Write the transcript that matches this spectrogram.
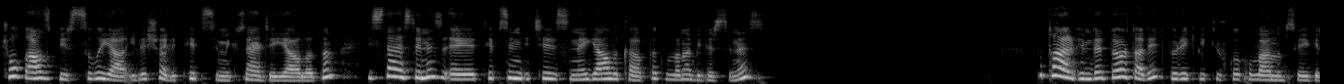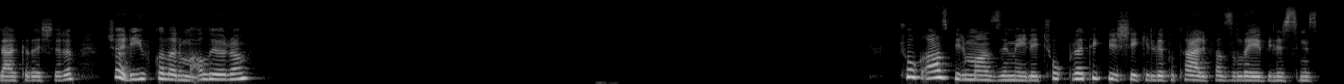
Çok az bir sıvı yağ ile şöyle tepsimi güzelce yağladım. İsterseniz e, tepsinin içerisine yağlı kağıt da kullanabilirsiniz. Bu tarifimde 4 adet böreklik yufka kullandım sevgili arkadaşlarım. Şöyle yufkalarımı alıyorum. Çok az bir malzemeyle çok pratik bir şekilde bu tarif hazırlayabilirsiniz.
